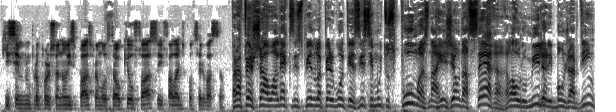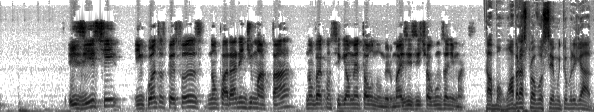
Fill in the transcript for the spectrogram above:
que sempre me proporcionou um espaço para mostrar o que eu faço e falar de conservação. Para fechar, o Alex Espíndola pergunta: existem muitos pumas na região da Serra, Lauro Miller e Bom Jardim? Existe, enquanto as pessoas não pararem de matar, não vai conseguir aumentar o número, mas existe alguns animais. Tá bom, um abraço para você, muito obrigado.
